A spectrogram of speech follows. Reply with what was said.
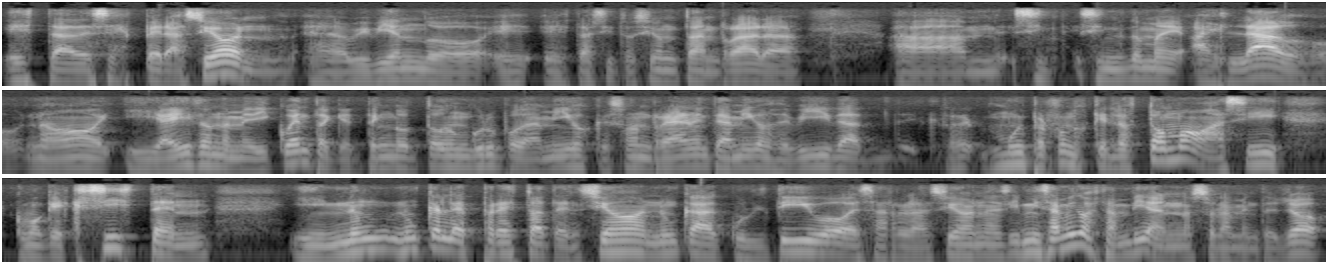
esta desesperación eh, viviendo esta situación tan rara sintiéndome aislado, ¿no? Y ahí es donde me di cuenta que tengo todo un grupo de amigos que son realmente amigos de vida, muy profundos, que los tomo así, como que existen y nunca les presto atención, nunca cultivo esas relaciones. Y mis amigos también, no solamente yo.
